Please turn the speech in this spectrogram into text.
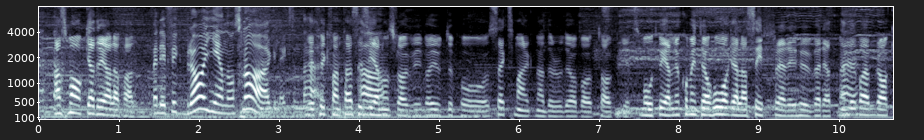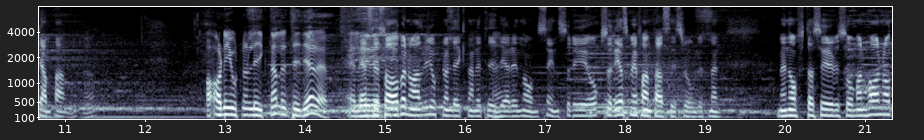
han smakade det i alla fall. Men det fick bra genomslag liksom det här. fick fantastiskt Ja. genomslag. Vi var ute på sex marknader och det har bara tagits emot väl. Nu kommer inte jag ihåg alla siffror i huvudet, men Nej. det var en bra kampanj. Har, har ni gjort något liknande tidigare? Eller det- SSAB har nog aldrig gjort något liknande tidigare någonsin, så det är också det som är fantastiskt roligt. Men, men ofta så är det väl så, man har något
